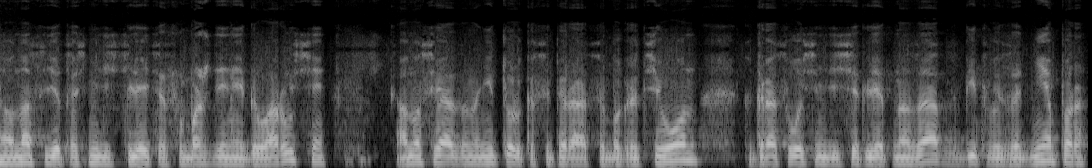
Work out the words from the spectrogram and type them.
у нас идет 80-летие освобождения Беларуси. Оно связано не только с операцией «Багратион». Как раз 80 лет назад с битвой за Днепр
